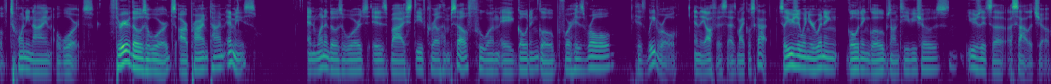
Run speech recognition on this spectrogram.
of 29 awards. Three of those awards are Primetime Emmys, and one of those awards is by Steve Carell himself, who won a Golden Globe for his role, his lead role in The Office as Michael Scott. So usually when you're winning Golden Globes on TV shows, usually it's a, a solid show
